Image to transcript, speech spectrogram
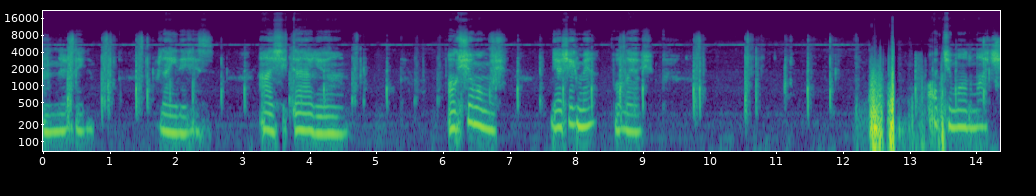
Ben neredeydim? Buradan gideceğiz. Açlıktan ölüyorum. Akşam olmuş. Gerçek mi? Vallahi akşam. Açım oğlum aç.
